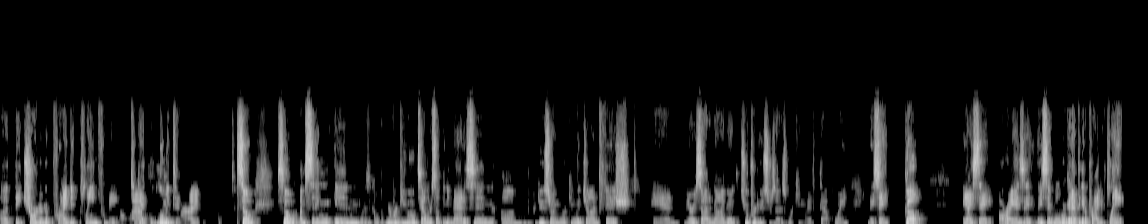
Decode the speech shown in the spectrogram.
Uh, they chartered a private plane for me oh, wow. to get to Bloomington. Right. So, so I'm sitting in what is it called, the Riverview Hotel or something in Madison. Um, the producer I'm working with, John Fish, and Mary Sadanaga, the two producers I was working with at that point, and they say, "Go," and I say, "All right." I say, they say, "Well, we're going to have to get a private plane,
